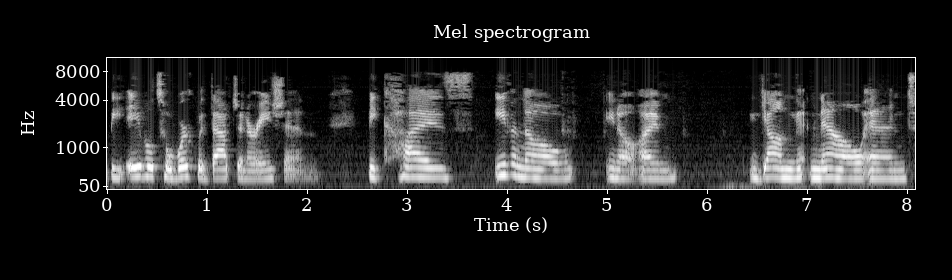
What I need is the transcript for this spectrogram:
be able to work with that generation because even though you know I'm young now and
